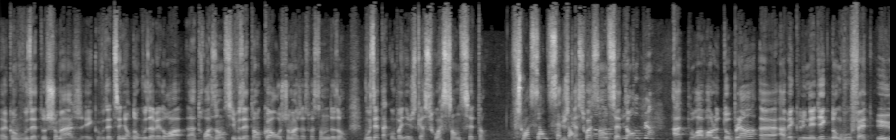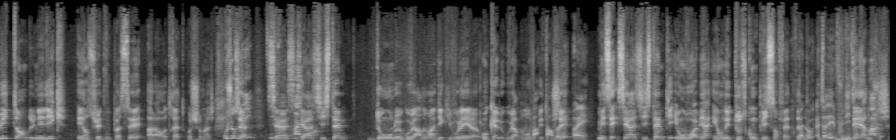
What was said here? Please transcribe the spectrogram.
euh, quand vous êtes au chômage et que vous êtes senior, donc vous avez droit à 3 ans. Si vous êtes encore au chômage à 62 ans, vous êtes accompagné jusqu'à 67 ans. 67 ans. Jusqu'à 67 le ans taux plein. à- pour avoir le taux plein euh, avec l'UNEDIC. Donc vous faites 8 ans d'UNEDIC et ensuite vous passez à la retraite au chômage. Aujourd'hui, C'est- un, système dont le gouvernement a dit qu'il voulait, euh, auquel le gouvernement voulait pardonnez, toucher. ouais. Mais c'est un système qui, et on voit bien, et on est tous complices en fait. Bah donc, attendez, vous dites DRH,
